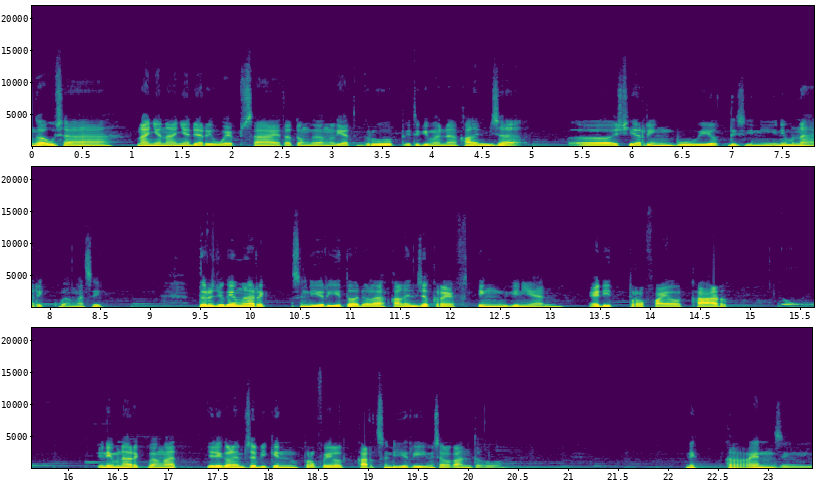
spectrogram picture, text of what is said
nggak usah nanya-nanya dari website atau nggak ngelihat grup itu gimana. Kalian bisa eh, sharing build di sini. Ini menarik banget sih. Terus juga yang menarik sendiri itu adalah kalian bisa crafting beginian, edit profile card. Ini menarik banget. Jadi kalian bisa bikin profile card sendiri misalkan tuh. Ini keren sih.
